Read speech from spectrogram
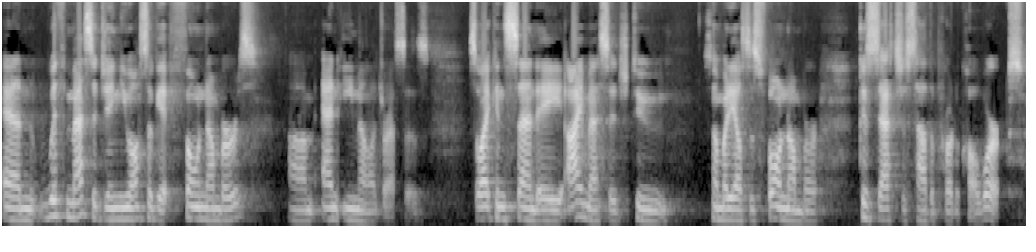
and with messaging, you also get phone numbers um, and email addresses. So I can send a iMessage to somebody else's phone number because that's just how the protocol works.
